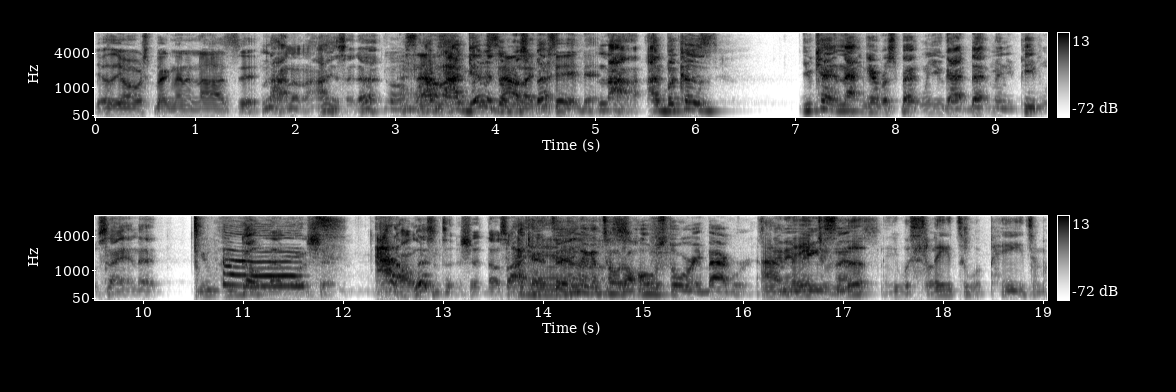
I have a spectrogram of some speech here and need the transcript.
You, you don't respect none of Nas shit. Nah, no, no, I didn't say that. It I, sound I like, give it the respect. like you said that. Nah, I, because you can't not get respect when you got that many people saying that you, you go level and shit. I don't listen to the shit though, so I can't Damn. tell. This you. nigga told the whole story backwards, I and it made made you sense. look. You was slayed to a page in my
